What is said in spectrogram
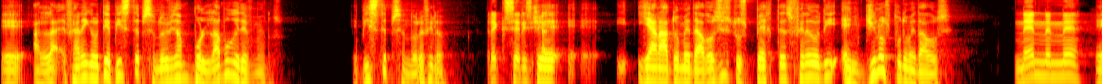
Κρατήσουμε. Ε, αλλά φάνηκε ότι επίστεψε το ρε φίλε, ήταν πολλά απογοητευμένος. Επίστεψε το ρε φίλε. Ρε ξέρεις, Και ε, ε, για να το μεταδώσεις στους παίχτες φαίνεται ότι εκείνος που το μετάδωσε. ναι, ναι, ναι. Ε,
